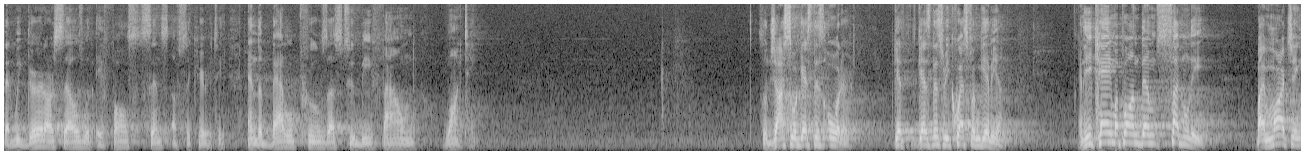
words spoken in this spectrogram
that we gird ourselves with a false sense of security, and the battle proves us to be found wanting. So Joshua gets this order, gets, gets this request from Gibeon. And he came upon them suddenly by marching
